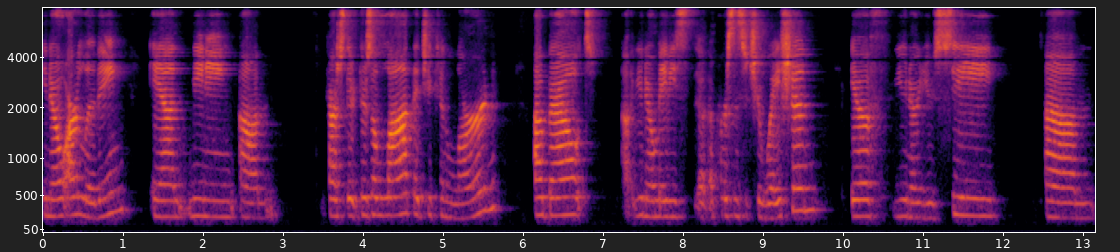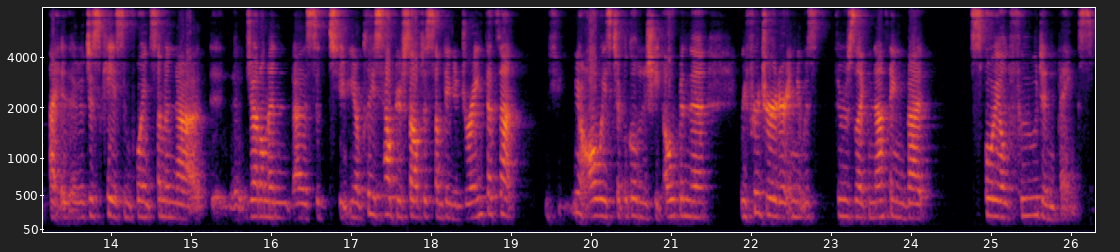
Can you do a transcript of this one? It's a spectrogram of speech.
you know are living and meaning um, gosh there, there's a lot that you can learn about uh, you know maybe a person's situation if you know you see um, I, just case in point, someone, uh, gentleman uh, said to, you know, please help yourself to something to drink. That's not, you know, always typical. And she opened the refrigerator and it was, there was like nothing but spoiled food and things,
